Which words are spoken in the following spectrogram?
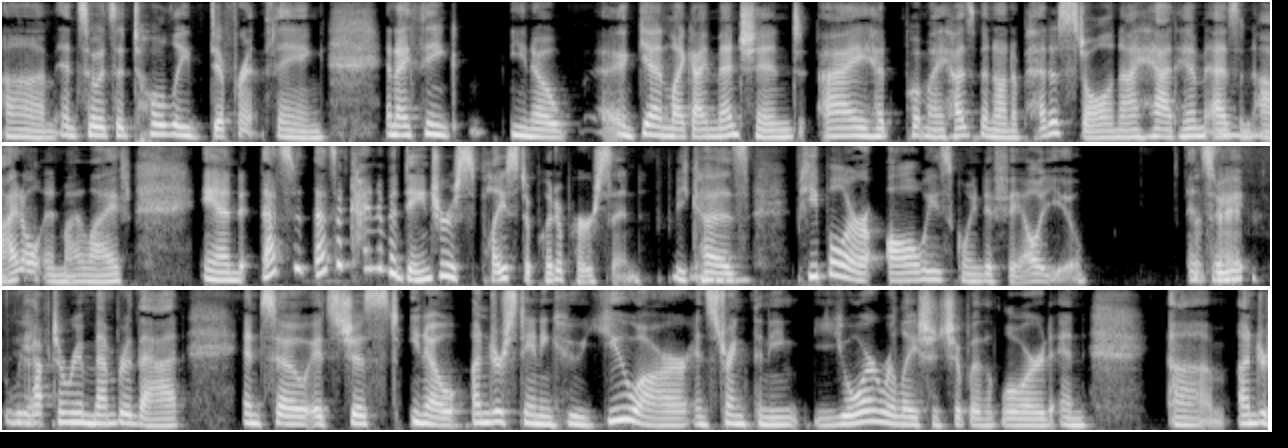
Um, and so it's a totally different thing. And I think, you know, again, like I mentioned, I had put my husband on a pedestal and I had him as an idol in my life. And that's, that's a kind of a dangerous place to put a person because mm-hmm. people are always going to fail you. And That's so right. you, we have to remember that. And so it's just, you know, understanding who you are and strengthening your relationship with the Lord and um under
